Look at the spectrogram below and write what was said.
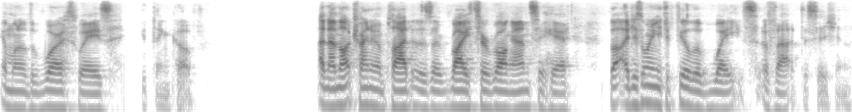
in one of the worst ways you could think of. And I'm not trying to imply that there's a right or wrong answer here. But I just want you to feel the weight of that decision.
